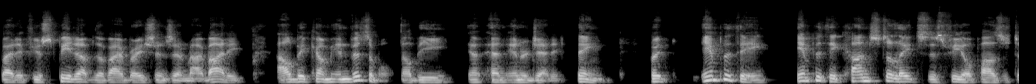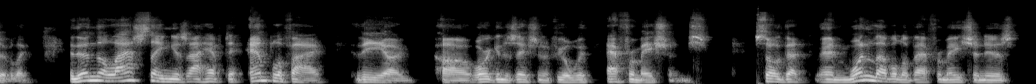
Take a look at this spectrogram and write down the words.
But if you speed up the vibrations in my body, I'll become invisible. I'll be an energetic thing. But empathy, empathy constellates this field positively. And then the last thing is I have to amplify the uh, uh, organization of field with affirmations. So that, and one level of affirmation is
